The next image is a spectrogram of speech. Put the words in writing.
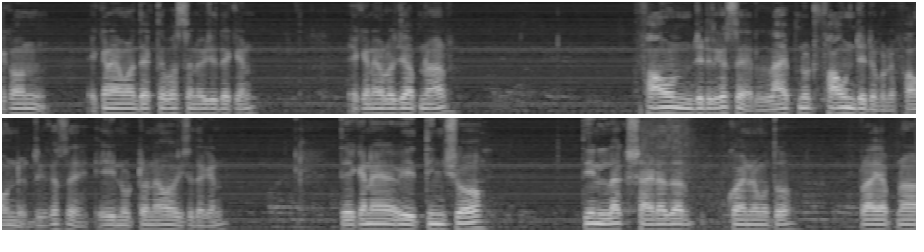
এখন, এখানে আমরা দেখতে পাচ্ছেন ওই যে দেখেন, এখানে হলো যে আপনার ফাউন্ড যেটা, ঠিক আছে? লাইফ নোট ফাউন্ড যেটা বলে ফাউন্ড ঠিক আছে? এই নোটটা নেওয়া হয়েছে, দেখেন। তো এখানে ওই তিনশো, তিন লাখ ষাট হাজার কয়েনের মতো, প্রায় আপনার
